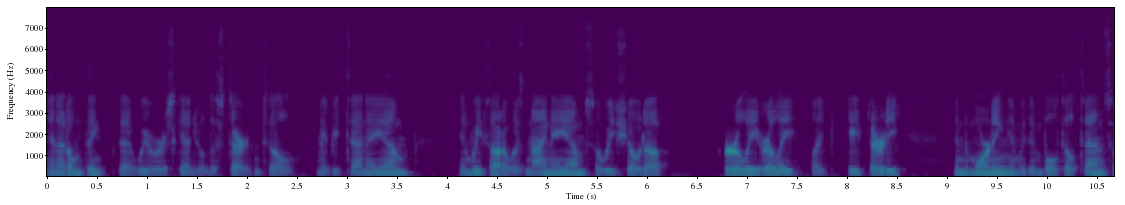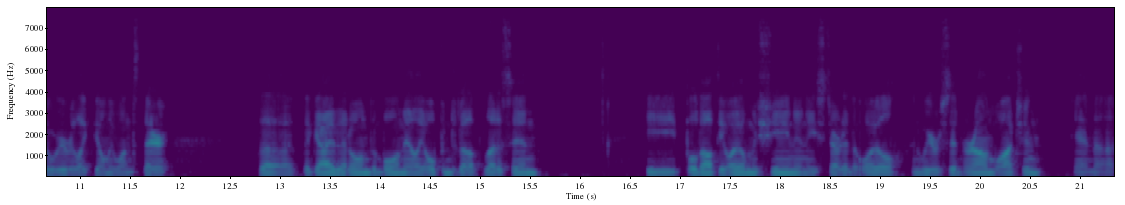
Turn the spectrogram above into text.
and I don't think that we were scheduled to start until maybe 10 a.m. and we thought it was 9 a.m. So we showed up early, early, like 8:30 in the morning, and we didn't bowl till 10. So we were like the only ones there. The the guy that owned the bowling alley opened it up, let us in. He pulled out the oil machine and he started the oil, and we were sitting around watching, and uh,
